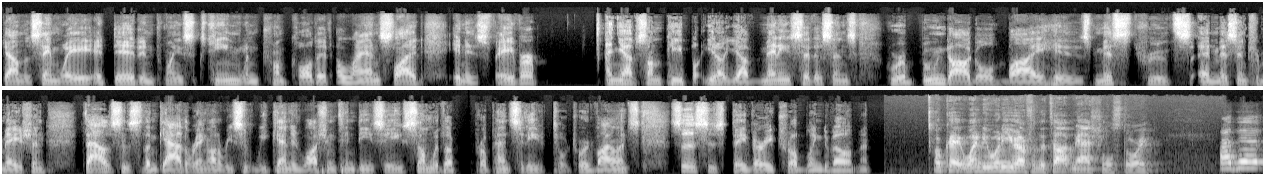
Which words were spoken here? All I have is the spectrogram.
down the same way it did in 2016 when Trump called it a landslide in his favor. And you have some people, you know, you have many citizens who are boondoggled by his mistruths and misinformation, thousands of them gathering on a recent weekend in Washington, D.C., some with a propensity to, toward violence. So this is a very troubling development. Okay, Wendy, what do you have for the top national story? Uh, the,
